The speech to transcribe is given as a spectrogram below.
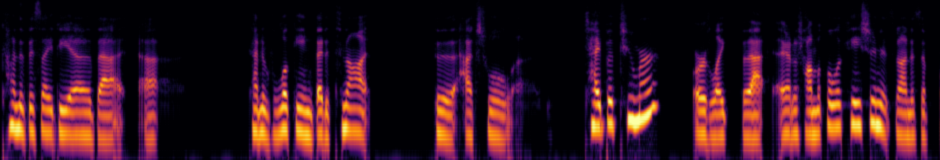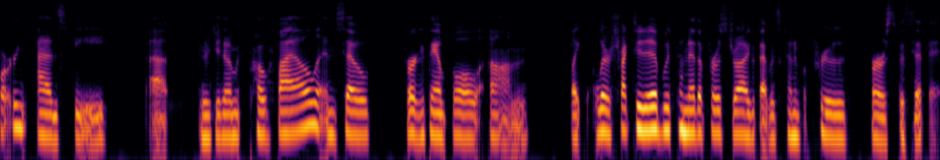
kind of this idea that uh, kind of looking that it's not the actual uh, type of tumor or like that anatomical location is not as important as the uh, genomic profile. And so, for example, um, like larotrectinib was kind of the first drug that was kind of approved for a specific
